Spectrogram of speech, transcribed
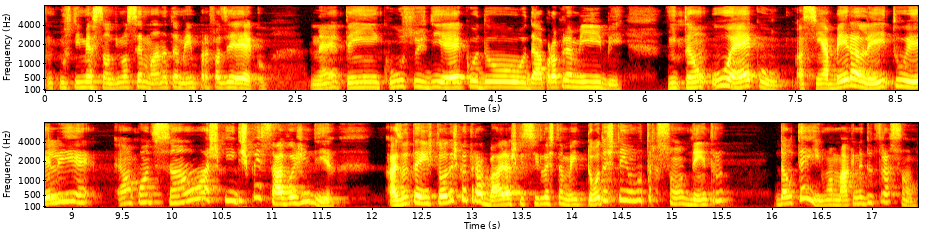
um curso de imersão de uma semana também para fazer eco, né? Tem cursos de eco do, da própria MIB. Então, o eco, assim, a beira-leito, ele é uma condição, acho que indispensável hoje em dia. As UTIs todas que eu trabalho, acho que Silas também, todas têm um ultrassom dentro da UTI, uma máquina de ultrassom.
